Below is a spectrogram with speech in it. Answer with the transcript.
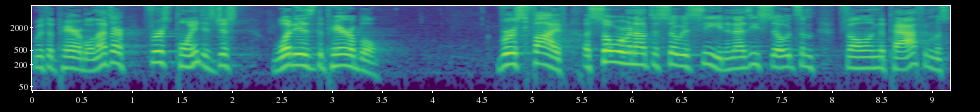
with a parable. And that's our first point is just what is the parable? Verse 5 A sower went out to sow his seed, and as he sowed, some fell along the path and was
